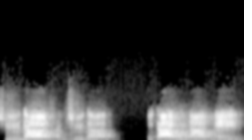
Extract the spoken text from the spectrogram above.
true God from true God, begotten, not made,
